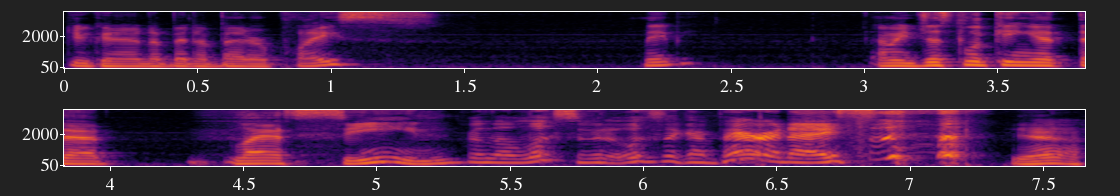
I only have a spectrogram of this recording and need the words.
you can end up in a better place, maybe. I mean, just looking at that last scene, From the looks of it, it looks like a paradise. yeah.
